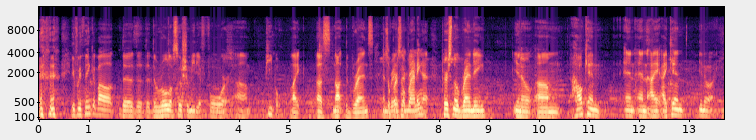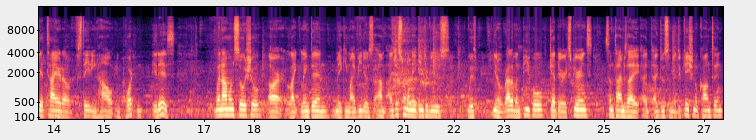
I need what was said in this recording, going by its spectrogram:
if we think about the, the, the, the role of social media for um, people like us, not the brands. And So brands personal branding? yeah, personal branding. You know, um, how can and and I I can't you know get tired of stating how important it is when I'm on social or like LinkedIn making my videos, um, I just want to make interviews with you know relevant people, get their experience. Sometimes I, I, I do some educational content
